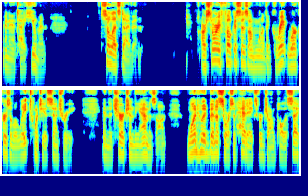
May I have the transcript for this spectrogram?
and anti human. So let's dive in. Our story focuses on one of the great workers of the late 20th century in the church in the Amazon, one who had been a source of headaches for John Paul II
